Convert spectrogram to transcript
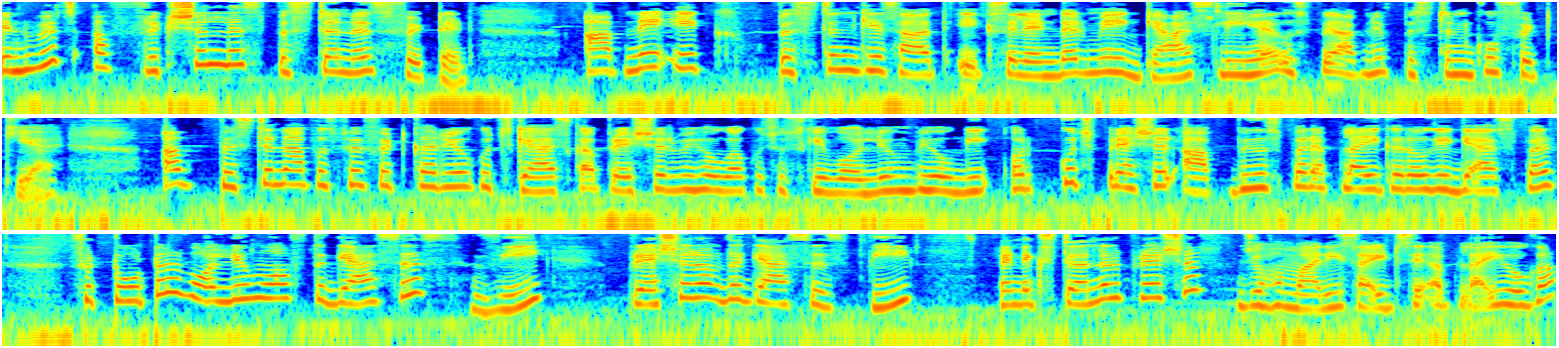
in which a frictionless piston is fitted. आपने एक पिस्टन के साथ एक सिलेंडर में एक गैस ली है, उस पर आपने पिस्टन को फिट किया है। अब पिस्टन आप उस पर फिट कर रहे हो, कुछ गैस का प्रेशर भी होगा, कुछ उसकी वॉल्यूम भी होगी और कुछ प्रेशर आप भी उस पर अप्लाई करोगे गैस पर। So total volume of the gas is V pressure of the gas is P and external pressure जो हमारी साइड से अप्लाई होगा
